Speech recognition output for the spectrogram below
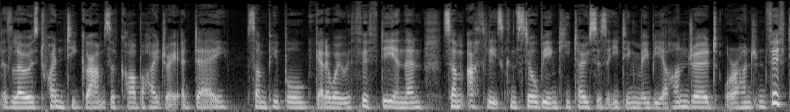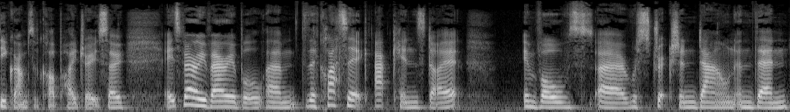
as low as 20 grams of carbohydrate a day. Some people get away with 50. And then some athletes can still be in ketosis eating maybe 100 or 150 grams of carbohydrate. So it's very variable. Um, the classic Atkins diet involves uh, restriction down and then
